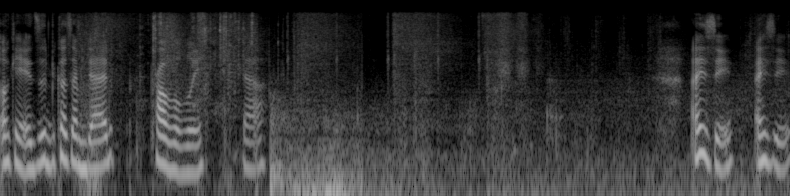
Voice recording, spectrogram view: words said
Okay, is it because I'm dead? Probably. Yeah. I see. I see.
